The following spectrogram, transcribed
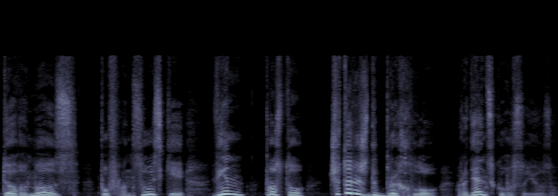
tормоз по-французьки, він просто чотирижди брехло Радянського Союзу.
